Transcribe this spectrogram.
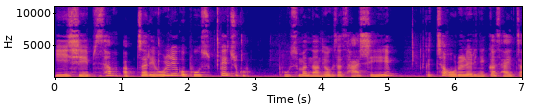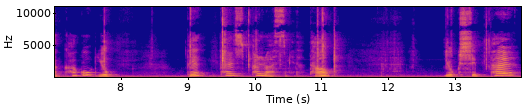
23 앞자리 올리고 보수 빼주고 보수만 나온 여기서 40 그쵸? 5를 내리니까 4에 짝 하고 6 188 나왔습니다. 다음. 68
